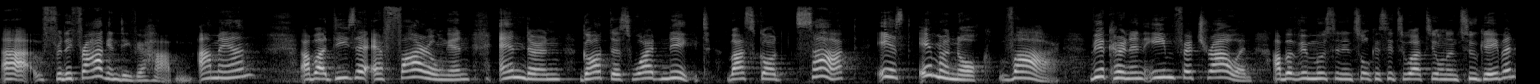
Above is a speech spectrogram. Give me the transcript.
äh, für die Fragen, die wir haben. Amen. Aber diese Erfahrungen ändern Gottes Wort nicht. Was Gott sagt, ist immer noch wahr. Wir können ihm vertrauen, aber wir müssen in solche Situationen zugeben,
